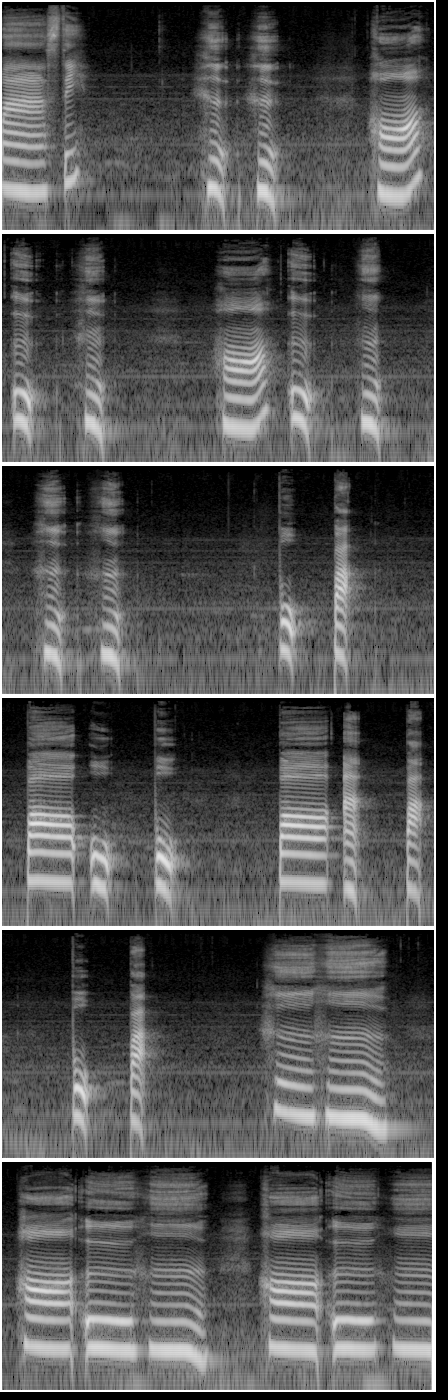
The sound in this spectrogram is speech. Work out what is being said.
มาสิ หึหึหออึหึ หอ อึหึหึหึปุปะ ปออุปุ ปออะปะ ปุปะฮือฮือฮออือฮือฮออือฮือ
